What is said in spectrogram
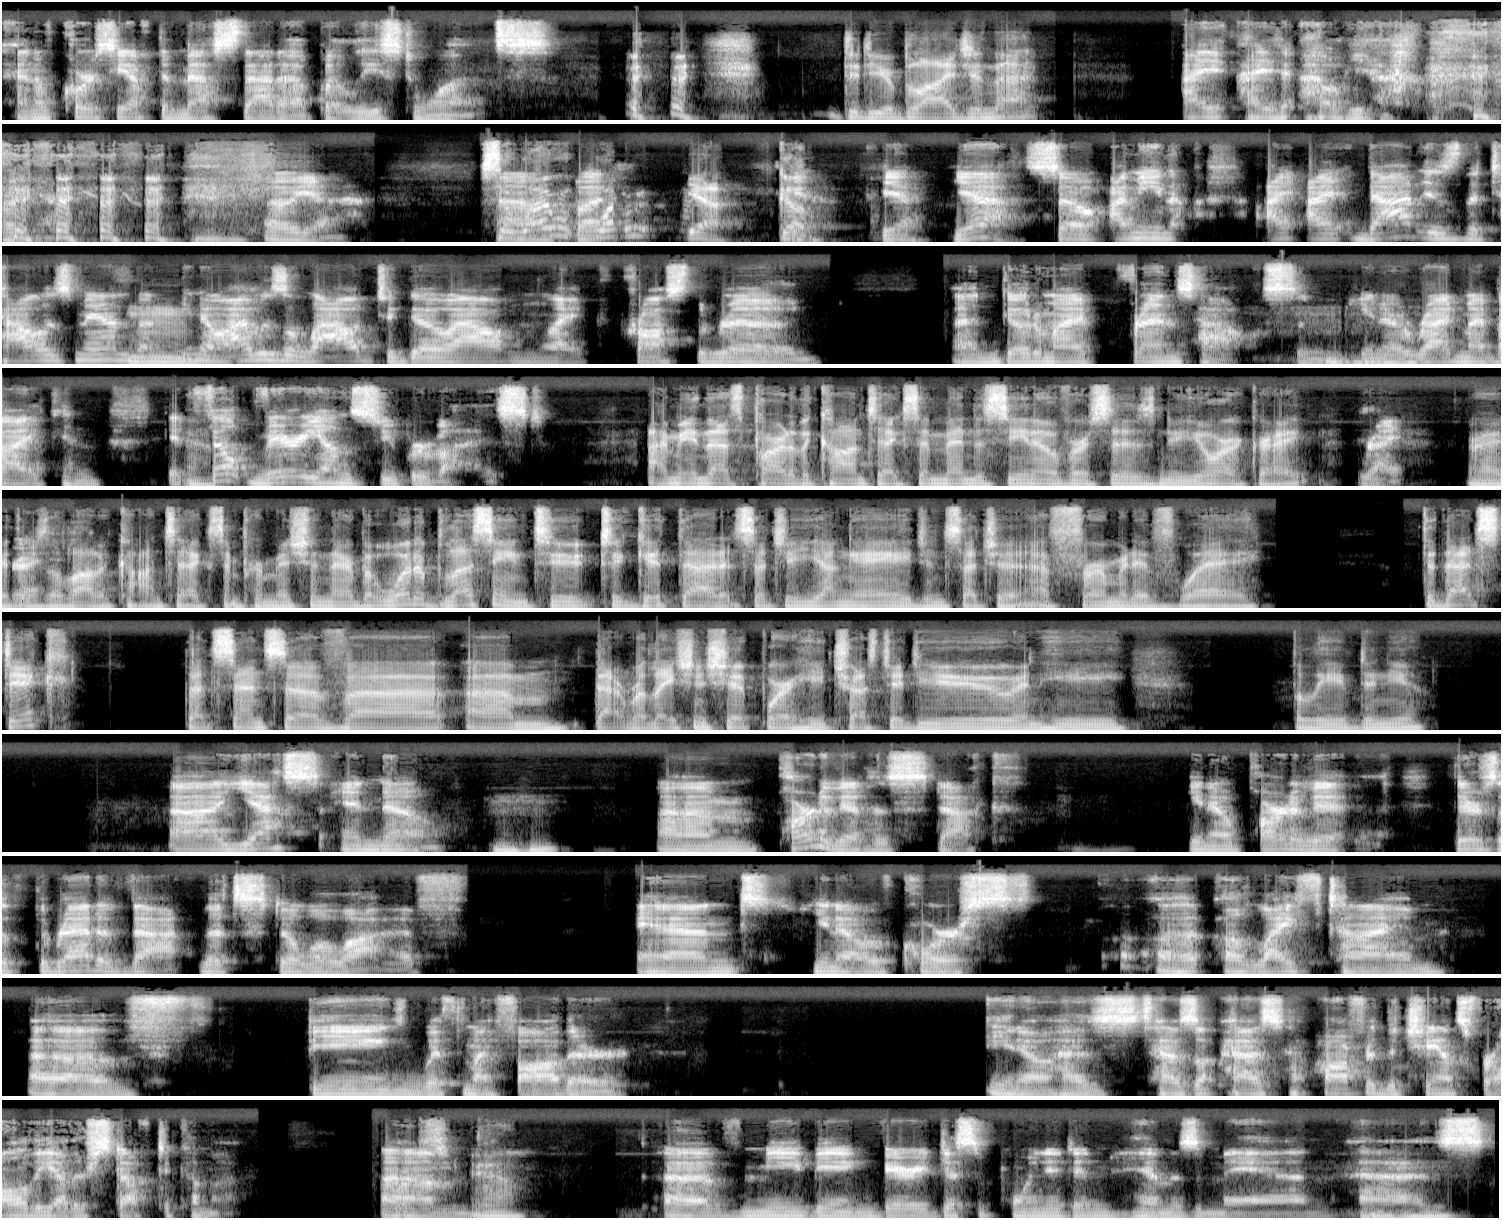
And of course, you have to mess that up at least once. Did you oblige in that? I, I oh yeah, oh yeah, oh yeah. So why, uh, but, why? Yeah, go. Yeah, yeah, yeah. So I mean, I, I that is the talisman. But mm. you know, I was allowed to go out and like cross the road and go to my friend's house and you know ride my bike, and it yeah. felt very unsupervised. I mean, that's part of the context of Mendocino versus New York, right? Right. right? right? There's a lot of context and permission there. But what a blessing to to get that at such a young age in such an affirmative way. Did that stick? That sense of uh, um, that relationship where he trusted you and he believed in you. Uh, yes and no. Mm-hmm. Um, part of it has stuck. You know, part of it. There's a thread of that that's still alive, and you know, of course, a, a lifetime of being with my father you know has has has offered the chance for all the other stuff to come up um, yeah of me being very disappointed in him as a man mm-hmm. as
